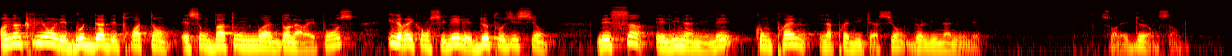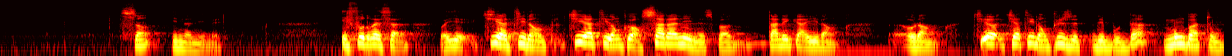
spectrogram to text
En incluant les Bouddhas des trois temps et son bâton de moine dans la réponse, il réconcilie les deux positions. Les saints et l'inanimé comprennent la prédication de l'inanimé. Ce sont les deux ensemble saint inanimé. Il faudrait ça. Voyez, qui a-t-il encore? Sarani, n'est-ce pas? Tareka Iran, Oran. Qui a-t-il en plus des, Bouddhas? Mon bâton.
